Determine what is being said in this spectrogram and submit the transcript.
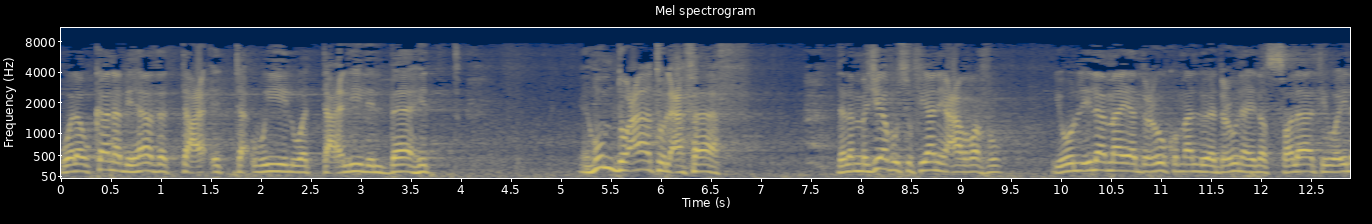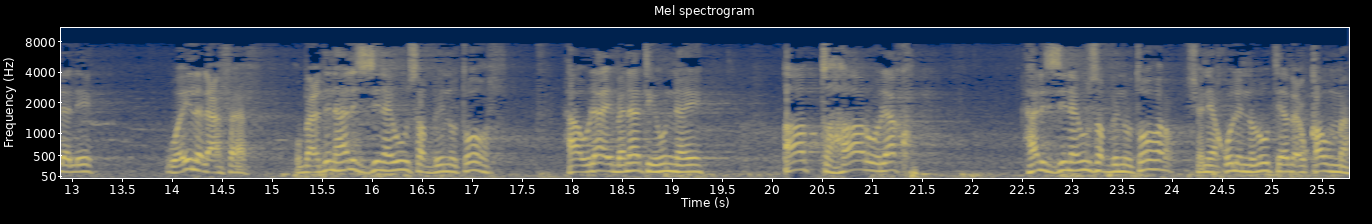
ولو كان بهذا التأويل والتعليل الباهت هم دعاة العفاف. ده لما جاء أبو سفيان يعرفه يقول إلى ما يدعوكم؟ قال له يدعون إلى الصلاة وإلى الإيه؟ وإلى العفاف. وبعدين هل الزنا يوصف بأنه طهر؟ هؤلاء بناتي هن إيه؟ أطهار لكم. هل الزنا يوصف بأنه طهر؟ عشان يقول أن لوط يدعو قومه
